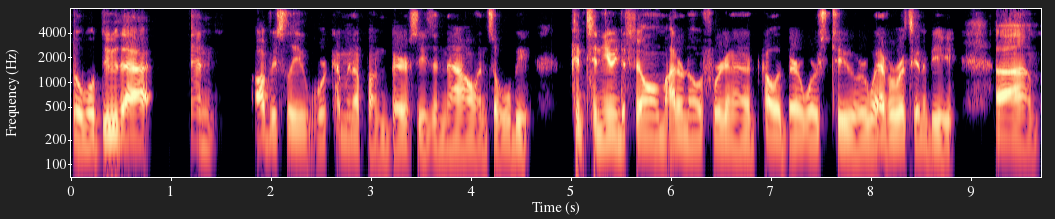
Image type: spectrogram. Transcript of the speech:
so we'll do that. And obviously, we're coming up on bear season now. And so we'll be continuing to film. I don't know if we're gonna call it Bear Wars Two or whatever it's gonna be. Um,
